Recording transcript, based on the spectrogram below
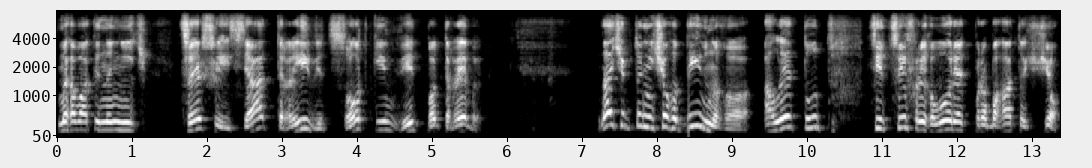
МВт на ніч. Це 63% від потреби. Начебто нічого дивного, але тут ці цифри говорять про багато що.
